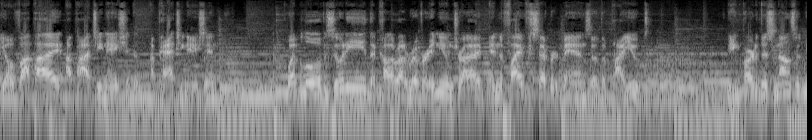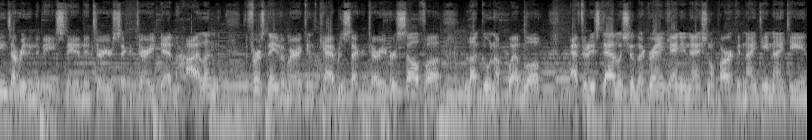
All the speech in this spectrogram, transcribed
Yavapai Apache Nation, Apache Nation, Pueblo of Zuni, the Colorado River Indian tribe, and the five separate bands of the Paiute. Being part of this announcement means everything to me, stated Interior Secretary Deb Haaland, the first Native American Cabinet Secretary, herself a Laguna Pueblo. After the establishment of the Grand Canyon National Park in 1919,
